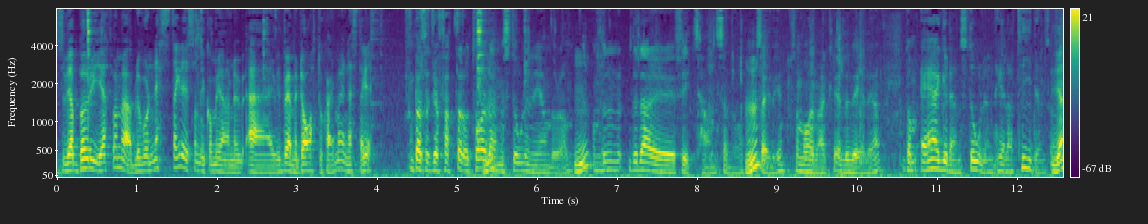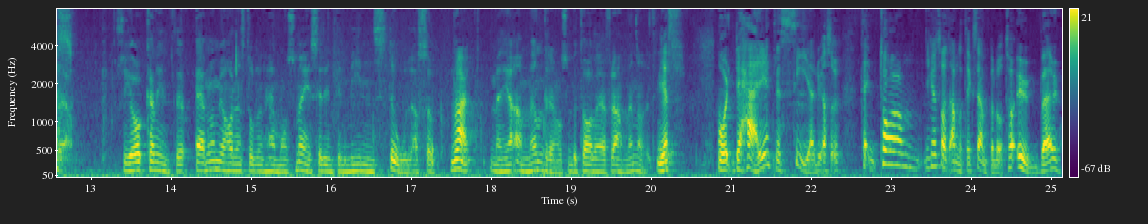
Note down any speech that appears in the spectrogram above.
Så vi har börjat med möbler. Vår nästa grej som vi kommer göra nu är, vi börjar med datorskärmar i nästa grej. Bara så att jag fattar då. Ta Mm. det där med stolen igen då. då. Om det, det där är Fritz Hansen då, Mm. säger vi, som varumärke. Eller det är det. De äger den stolen hela tiden. Så, Yes. så jag kan inte, även om jag har den stolen hemma hos mig så är det inte min stol. Alltså, Nej. men jag använder den och så betalar jag för användandet. Yes. Och det här egentligen ser du, alltså, ta- ta, jag kan ta ett annat exempel då. Ta Uber.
